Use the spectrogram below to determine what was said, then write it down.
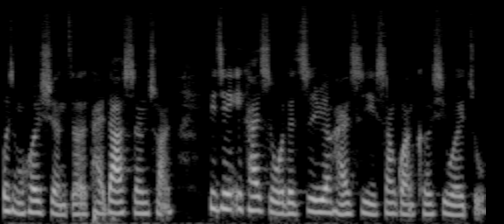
为什么会选择台大生传？毕竟一开始我的志愿还是以商管科系为主，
